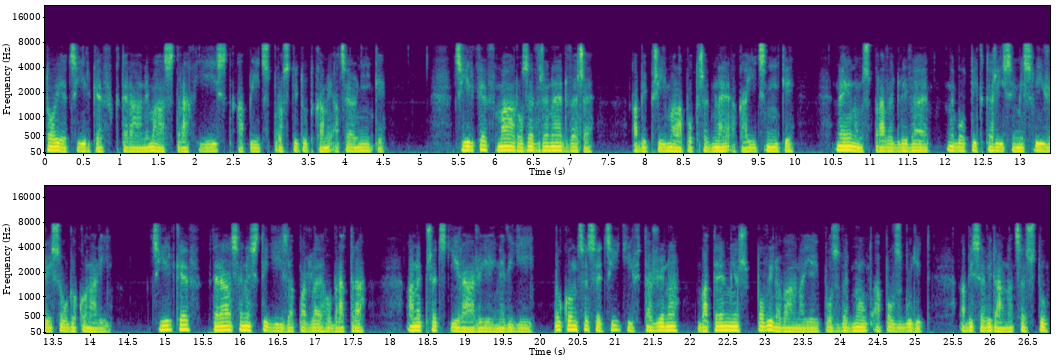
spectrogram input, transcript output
To je církev, která nemá strach jíst a pít s prostitutkami a celníky. Církev má rozevřené dveře, aby přijímala potřebné a kajícníky, nejenom spravedlivé nebo ty, kteří si myslí, že jsou dokonalí. Církev, která se nestydí zapadlého bratra a nepředstírá, že jej nevidí. Dokonce se cítí vtažena, ba téměř povinována jej pozvednout a povzbudit, aby se vydal na cestu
